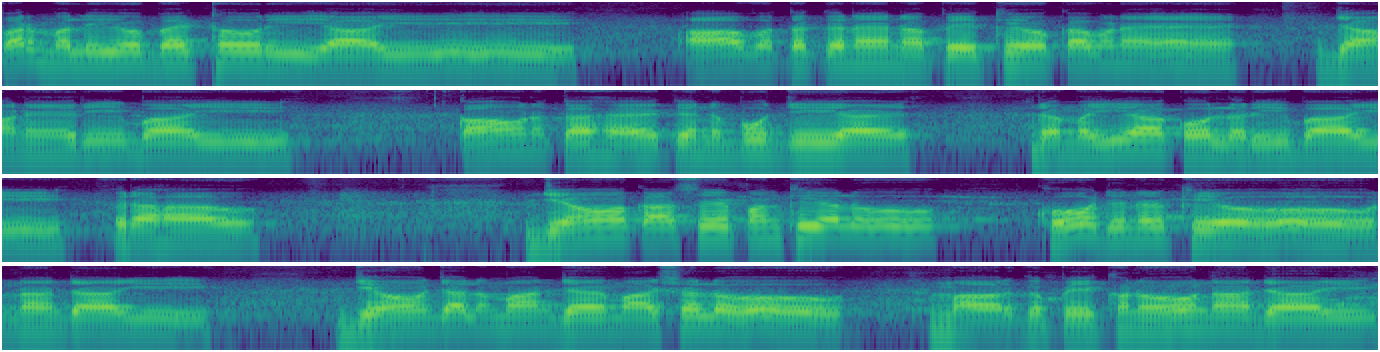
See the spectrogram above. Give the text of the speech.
ਪਰ ਮਲਿਓ ਬੈਠੋ ਰੀ ਆਈ ਆਵਤ ਕਨੈ ਨ ਪੇਖਿਓ ਕਵਣੈ, ਜਾਣੇ ਰੀ ਬਾਈ। ਕੌਣ ਕਹੈ ਕਿਨ ਬੁਝੀਐ, ਰਮਈਆ ਕੋਲ ਰੀ ਬਾਈ। ਰਹਾਉ, ਜਿਉ ਪੰਖੀ ਅਲੋ ਖੋਜ ਨਰਖਿਓ ਨ ਜਾਈ। ਜਿਉ ਜਲ ਮਨ ਜੈ ਮਾਸ਼ਲੋ ਮਾਰਗ ਪੇਖਣੋ ਨਾ ਜਾਈ।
